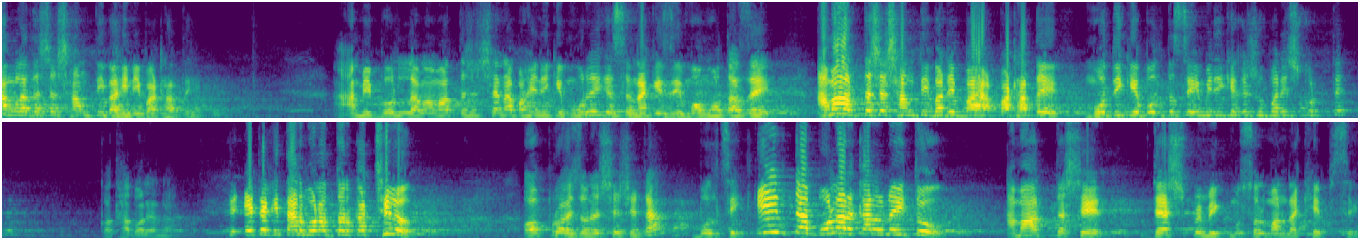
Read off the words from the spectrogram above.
বাংলাদেশের শান্তি বাহিনী পাঠাতে। আমি বললাম, আমার দেশের সেনাবাহিনী কি মরে গেছে নাকি যে মমতা যে আমার দেশে শান্তি বাহিনী বা- পাঠাতে মোদীকে বলতেছে আমেরিকাকে সুপারিশ করতে? কথা বলে না। এটা কি তার বলার দরকার ছিল? অপ্রয়োজনে সে সেটা বলছে। এইটা বলার কারণেই তো আমার দেশের দেশপ্রেমিক মুসলমানরা খেপছে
